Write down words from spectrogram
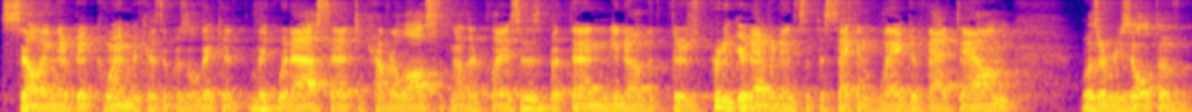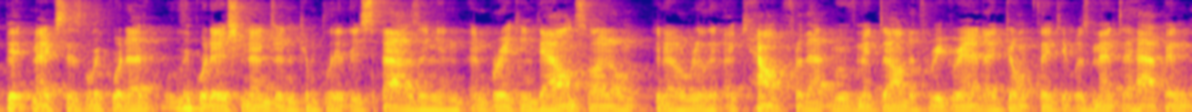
selling their Bitcoin because it was a liquid, liquid asset to cover losses in other places. But then, you know, there's pretty good evidence that the second leg of that down was a result of BitMEX's liquid, liquidation engine completely spazzing and, and breaking down. So I don't, you know, really account for that movement down to three grand. I don't think it was meant to happen.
